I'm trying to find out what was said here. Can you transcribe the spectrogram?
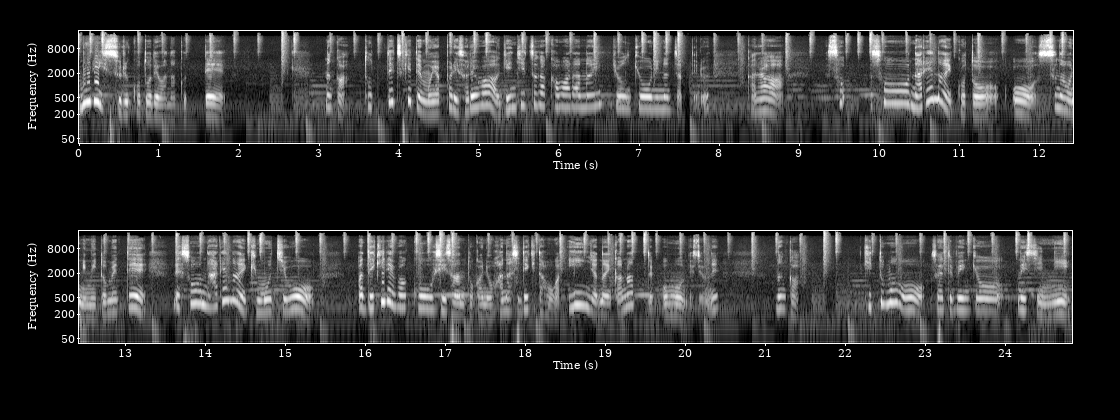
無理することではなくってなんか取ってつけてもやっぱりそれは現実が変わらない状況になっちゃってるからそそうなれないことを素直に認めてでそうなれない気持ちを、まあ、できれば講師さんとかにお話できた方がいいんじゃないかなって思うんですよね。なんかきっともうそうやって勉強熱心に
